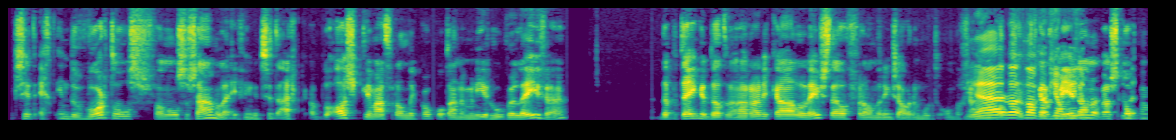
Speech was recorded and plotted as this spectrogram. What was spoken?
zit echt in de wortels van onze samenleving. Het zit eigenlijk, als je klimaatverandering koppelt aan de manier hoe we leven, dat betekent dat we een radicale leefstijlverandering zouden moeten ondergaan. Ja, wacht even, Jan. Dan, stoppen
